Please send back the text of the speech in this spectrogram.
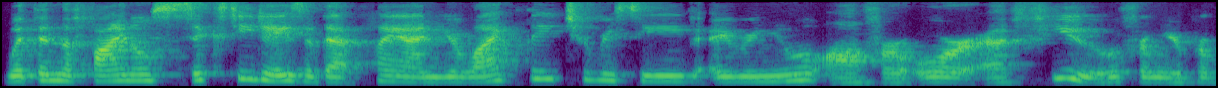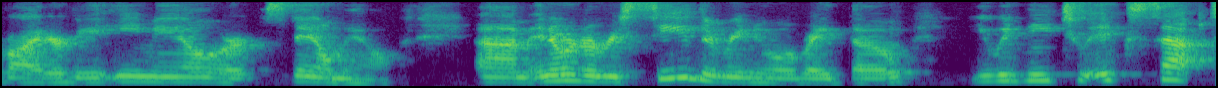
Within the final 60 days of that plan, you're likely to receive a renewal offer or a few from your provider via email or snail mail. Um, in order to receive the renewal rate, though, you would need to accept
